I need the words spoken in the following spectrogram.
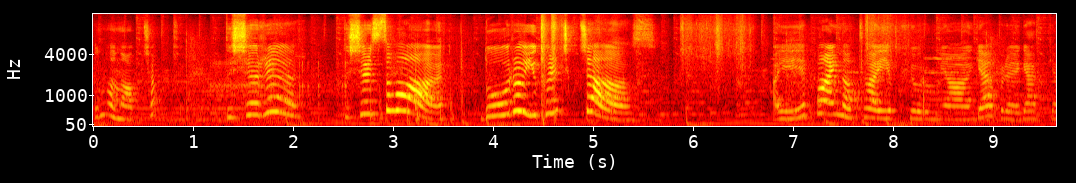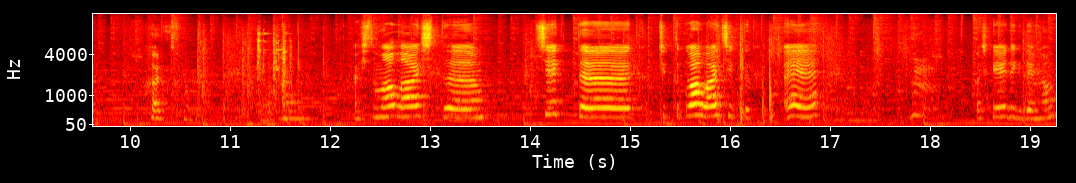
bununla ne yapacağım ki? Dışarı. Dışarısı var. Doğru yukarı çıkacağız. Ay hep aynı hatayı yapıyorum ya. Gel buraya gel gel. Pardon. Açtım vallahi açtım. Çıktık. Çıktık vallahi çıktık. Ee? Başka yere de gidemiyorum.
